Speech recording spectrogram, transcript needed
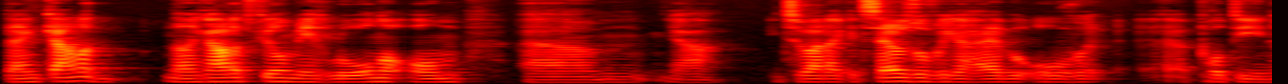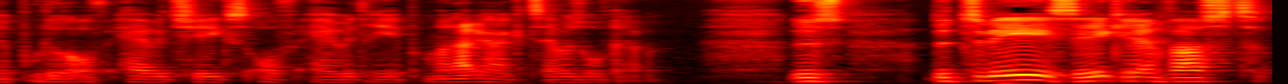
Dan, kan het, dan gaat het veel meer lonen om ehm, ja, iets waar ik het zelfs over ga hebben, over uh, proteïnepoeder of eiwitshakes of eiwitrepen. Maar daar ga ik het zelfs over hebben. Dus de twee, zeker en vast.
